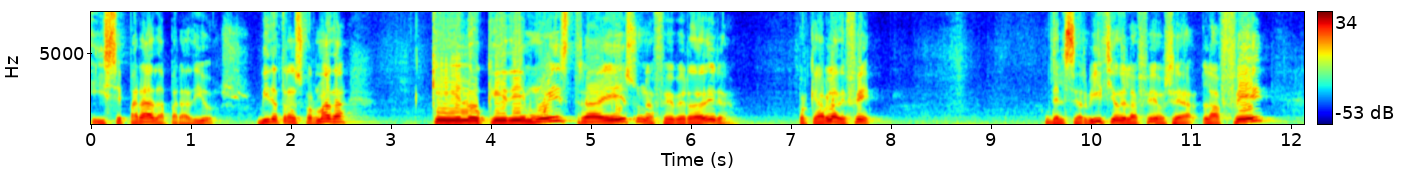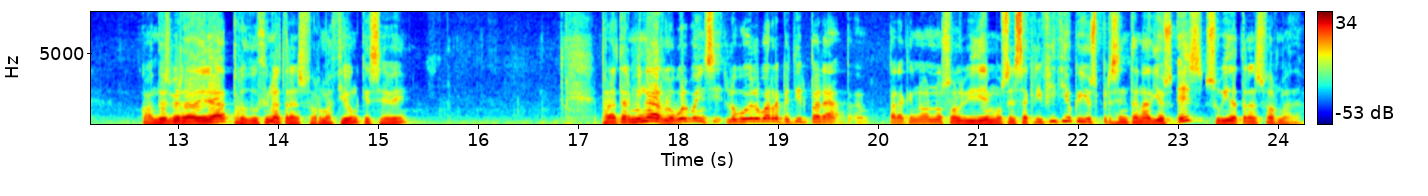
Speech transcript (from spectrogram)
y separada para Dios, vida transformada que lo que demuestra es una fe verdadera, porque habla de fe, del servicio de la fe, o sea, la fe, cuando es verdadera, produce una transformación que se ve. Para terminar, lo vuelvo a, repetir para, para que no nos olvidemos, el sacrificio que ellos presentan a Dios es su vida transformada.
